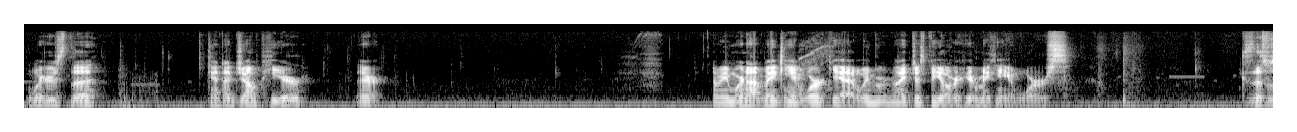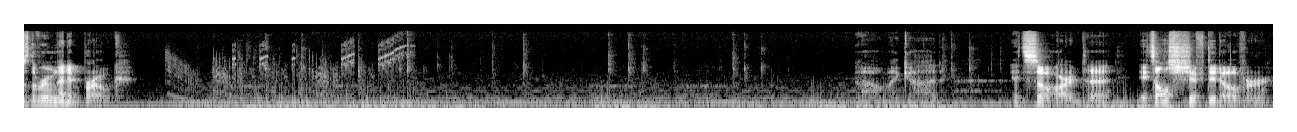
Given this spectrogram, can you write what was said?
Where's the... Can't I jump here? There. I mean, we're not making it work yet. We might just be over here making it worse. Because this was the room that it broke. Oh my god. It's so hard to... It's all shifted over.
